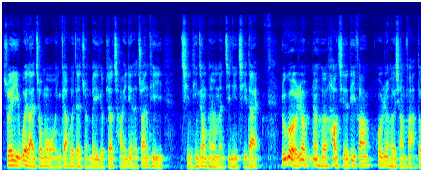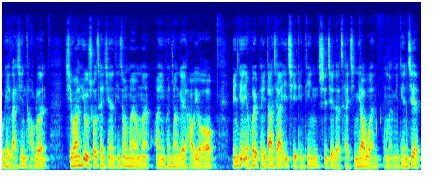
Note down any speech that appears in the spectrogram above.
所以未来周末我应该会再准备一个比较长一点的专题，请听众朋友们敬请期待。如果有任任何好奇的地方或任何想法，都可以来信讨论。喜欢 Hugh 说财经的听众朋友们，欢迎分享给好友哦。明天也会陪大家一起聆听世界的财经要闻，我们明天见。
